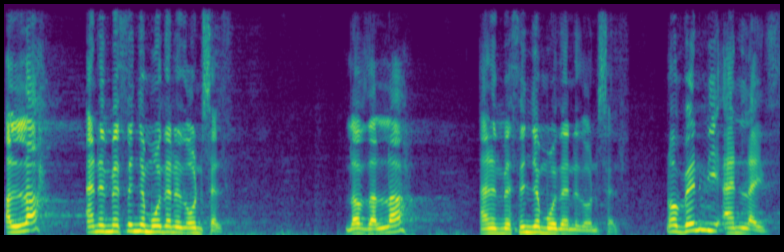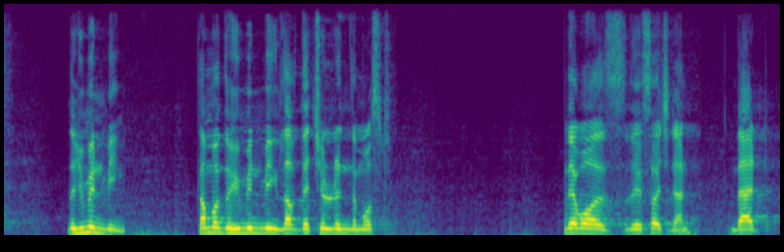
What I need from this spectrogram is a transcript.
Allah and His Messenger more than his own self. Loves Allah and His Messenger more than his own self. Now, when we analyze the human being, some of the human beings love their children the most. There was research done that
